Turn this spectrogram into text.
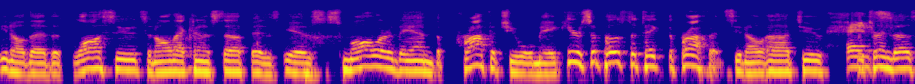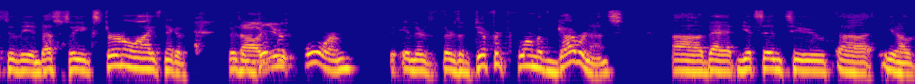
you know the the lawsuits and all that kind of stuff is is smaller than the profits you will make. You're supposed to take the profits you know uh, to Hence, return those to the investor so you externalize negative. There's a different you, form and there's there's a different form of governance uh, that gets into uh, you know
